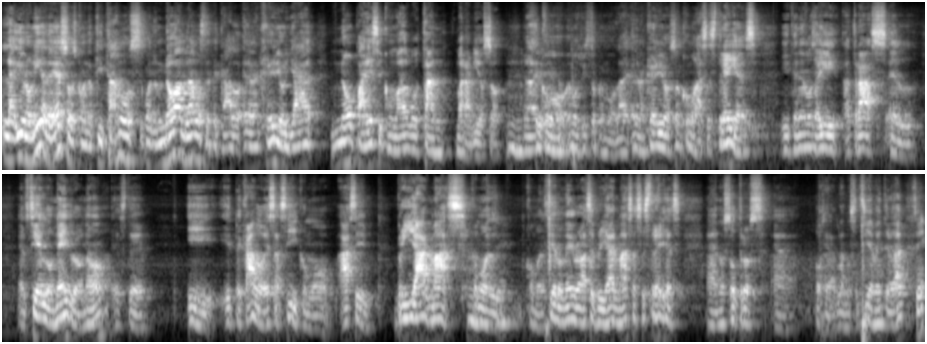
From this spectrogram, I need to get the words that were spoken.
la ironía de eso es cuando quitamos, cuando no hablamos de pecado, el Evangelio ya no parece como algo tan maravilloso. ¿verdad? sí, como hemos visto como la- el Evangelio son como las estrellas y tenemos ahí atrás el, el cielo negro, ¿no? Este, y el pecado es así, como hace brillar más, como el, como el cielo negro hace brillar más las estrellas a nosotros, ah, o sea, hablando sencillamente, ¿verdad? Sí.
